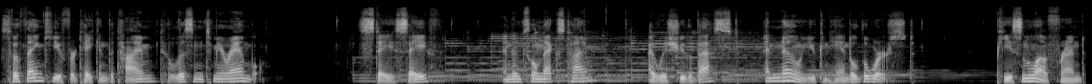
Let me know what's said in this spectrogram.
So thank you for taking the time to listen to me ramble. Stay safe, and until next time, I wish you the best and know you can handle the worst. Peace and love, friend.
